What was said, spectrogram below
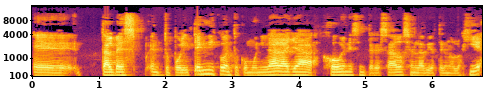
Eh, Tal vez en tu politécnico, en tu comunidad haya jóvenes interesados en la biotecnología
